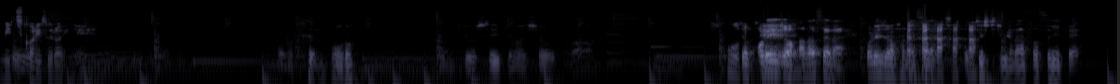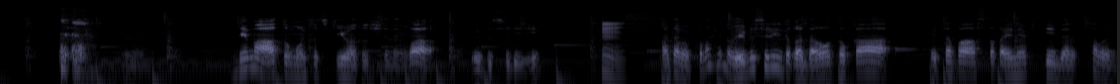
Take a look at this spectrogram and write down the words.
見つかりづらいね。この辺も勉強していきましょうか。うんそうだねじゃあこれ以上話せない。これ以上話せない。ちょっと知識がなさすぎて。うん、で、まあ、あともう一つキーワードとしてのが Web3。うん。まあ、多分この辺の Web3 とか DAO とか、メタバースとか NFT で多分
